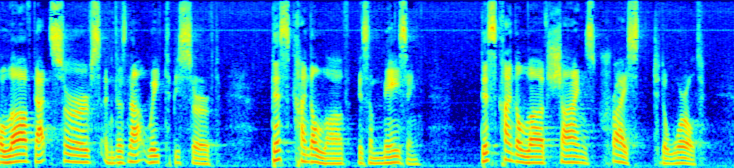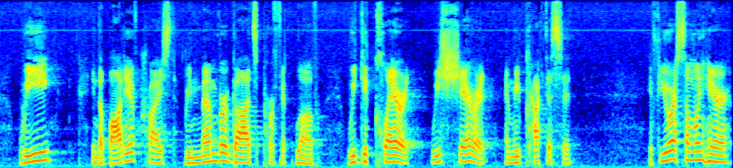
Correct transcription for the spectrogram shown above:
a love that serves and does not wait to be served. This kind of love is amazing. This kind of love shines Christ to the world. We, in the body of Christ, remember God's perfect love. We declare it, we share it, and we practice it. If you are someone here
